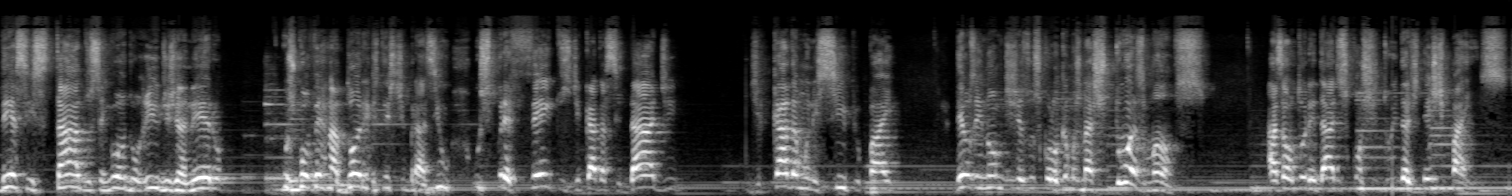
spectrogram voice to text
desse estado, Senhor, do Rio de Janeiro, os governadores deste Brasil, os prefeitos de cada cidade, de cada município, Pai. Deus, em nome de Jesus, colocamos nas tuas mãos as autoridades constituídas deste país.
